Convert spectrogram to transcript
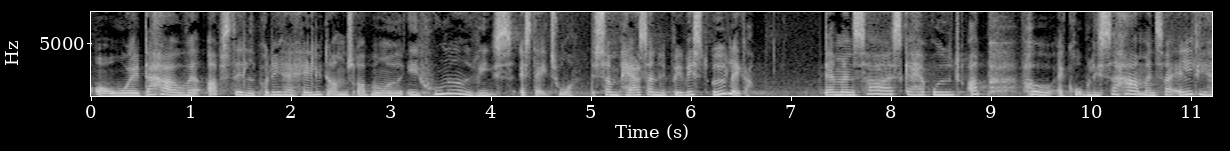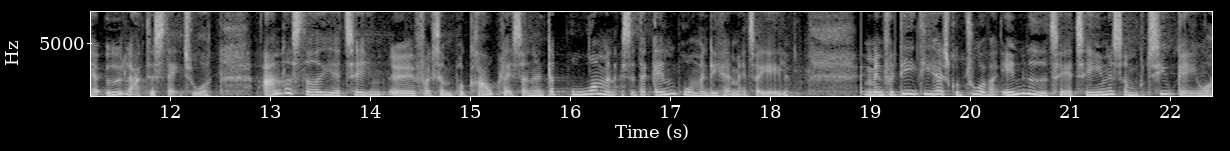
Og øh, der har jo været opstillet på det her helligdomsområde i hundredvis af statuer, som perserne bevidst ødelægger. Da man så skal have ryddet op på Akropolis, så har man så alle de her ødelagte statuer. Andre steder i Athen, øh, for eksempel på gravpladserne, der bruger man, altså der genbruger man det her materiale. Men fordi de her skulpturer var indvidet til Athene som motivgaver,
